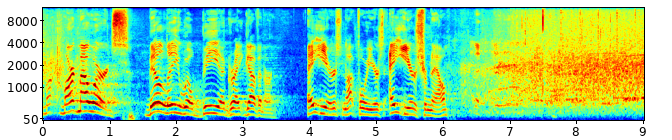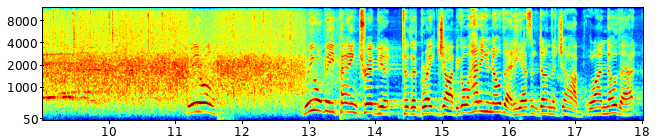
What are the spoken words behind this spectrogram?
Mark my words, Bill Lee will be a great governor. Eight years, not four years, eight years from now. we will, we will be paying tribute to the great job. You go, well, how do you know that? He hasn't done the job. Well, I know that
